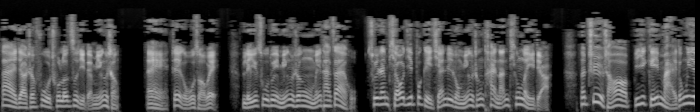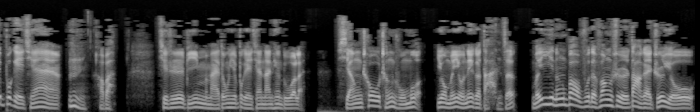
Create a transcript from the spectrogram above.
代价是付出了自己的名声。哎，这个无所谓，李素对名声没太在乎。虽然嫖妓不给钱这种名声太难听了一点那至少比给买东西不给钱，嗯，好吧，其实比买东西不给钱难听多了。想抽程楚墨又没有那个胆子，唯一能报复的方式大概只有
